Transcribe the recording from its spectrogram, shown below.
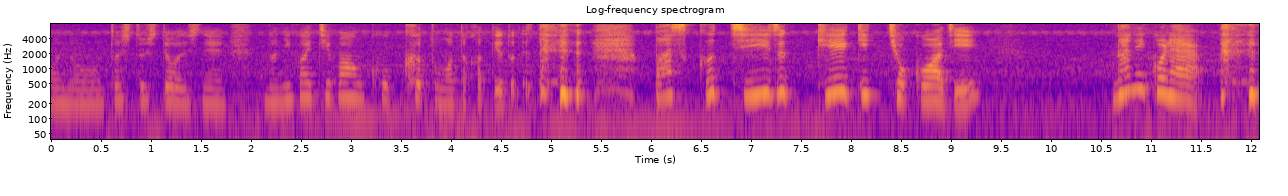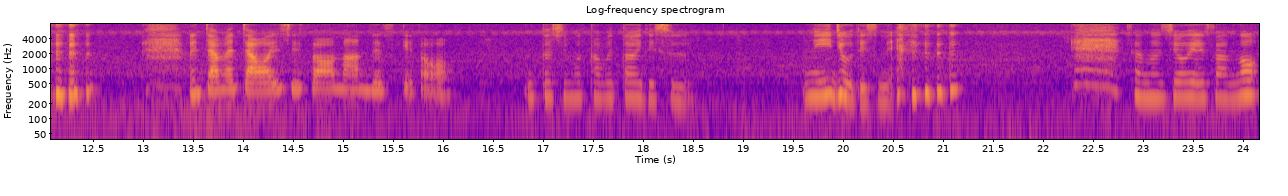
あの私としてはですね何が一番こうクッと思ったかっていうとですね バスクチーズケーキチョコ味。何これ。めちゃめちゃ美味しそうなんですけど私も食べたいです。以上ですね。佐野翔平さんの、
